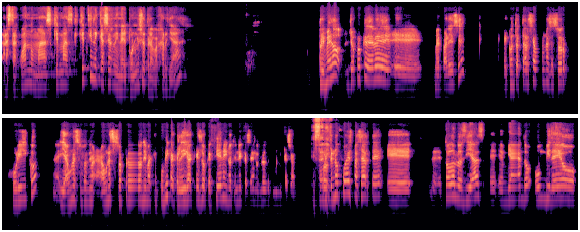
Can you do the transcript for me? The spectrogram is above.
¿Hasta cuándo más? ¿Qué más? ¿Qué tiene que hacer Ninel? ¿Ponerse a trabajar ya? Primero, yo creo que debe, eh, me parece, eh, contratarse a un asesor jurídico eh, y a un asesor, a un asesor perdón, de imagen pública que le diga qué es lo que tiene y no tiene que hacer en los medios de comunicación. Porque no puedes pasarte eh, todos los días eh, enviando un video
